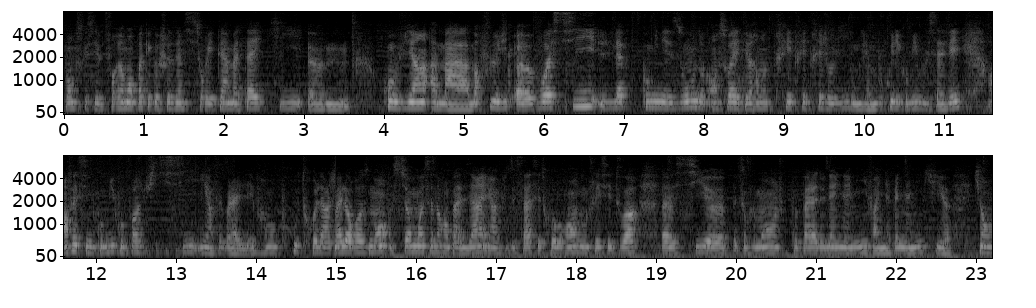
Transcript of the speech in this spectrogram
pense que c'est vraiment pas quelque chose même si ça aurait été à ma taille qui euh, convient à ma morphologie. Euh, voici la petite combinaison, donc en soi elle était vraiment très très très jolie, donc j'aime beaucoup les combis vous le savez. En fait c'est une combi qu'on porte juste ici et en fait voilà elle est vraiment beaucoup trop large. Malheureusement sur moi ça ne rend pas bien et en plus de ça c'est trop grand donc je vais essayer de voir euh, si euh, simplement je peux pas la donner à une amie, enfin il n'y a pas une amie qui, qui en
